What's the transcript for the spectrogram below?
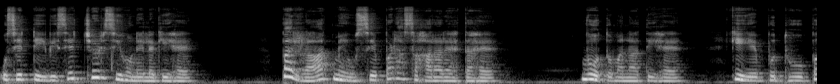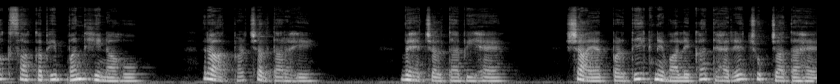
उसे टीवी से चिड़ सी होने लगी है, पर रात में उससे बड़ा सहारा रहता है। वो तो मनाती है कि ये बुद्धू बक्सा कभी बंद ही ना हो, रात भर चलता रहे। वह चलता भी है, शायद पर देखने वाले का धैर्य चुक जाता है।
